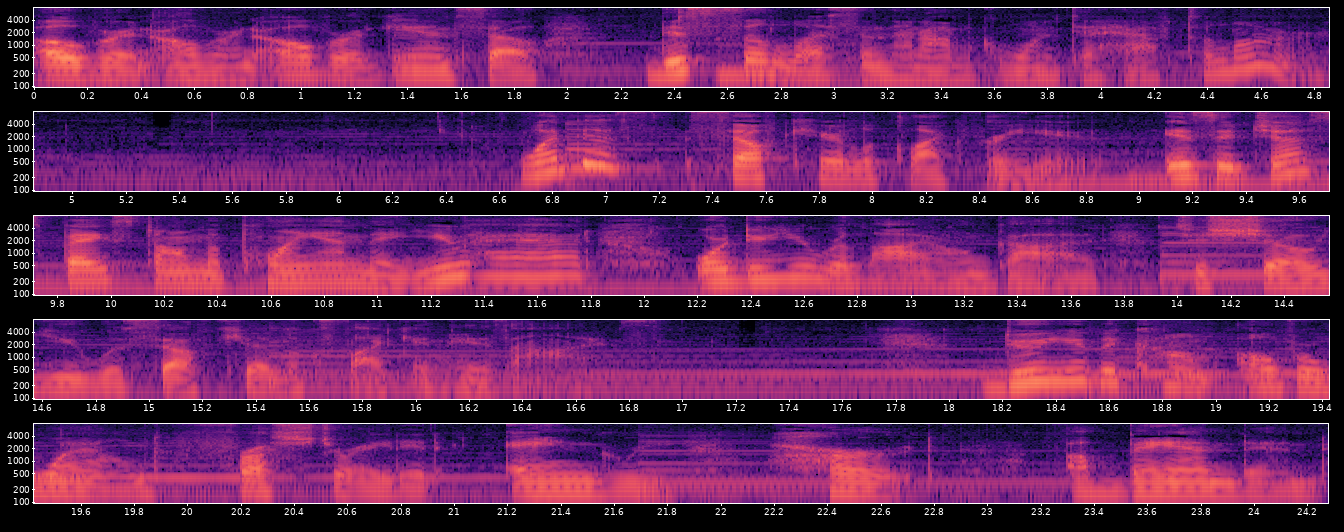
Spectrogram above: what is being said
over and over and over again. So, this is a lesson that I'm going to have to learn. What mm. does self care look like for you? Is it just based on the plan that you had, or do you rely on God to show you what self care looks like in His eyes? Do you become overwhelmed, frustrated, angry, hurt, abandoned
